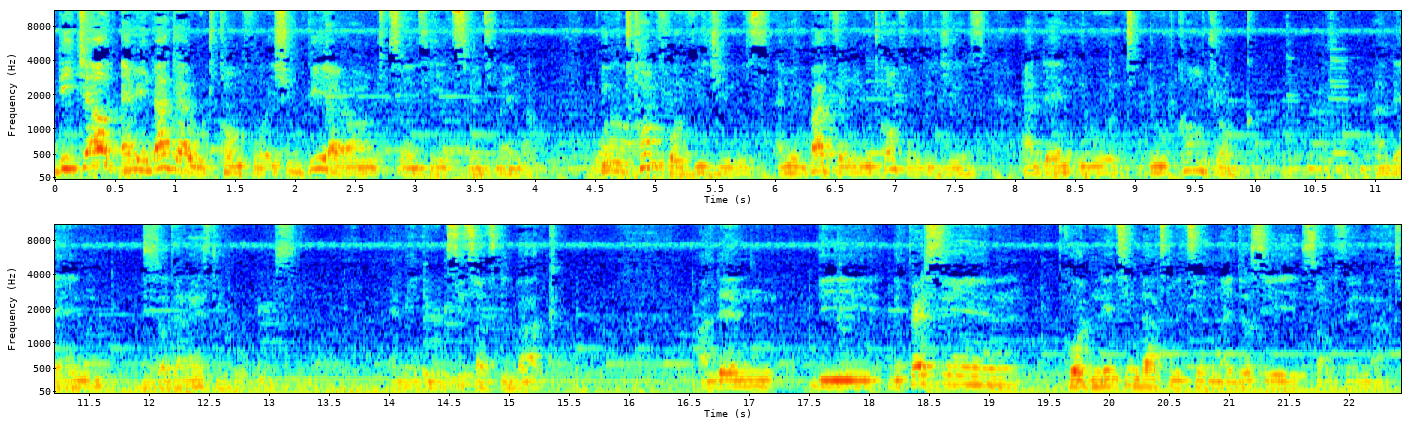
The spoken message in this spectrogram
The child, I mean, that guy would come for, it should be around 28, 29 now. He would come for vigils. I mean, back then he would come for vigils. And then he would, he would come drunk. And then disorganize the whole place. I mean, he would sit at the back and then the the person coordinating that meeting might just say something that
